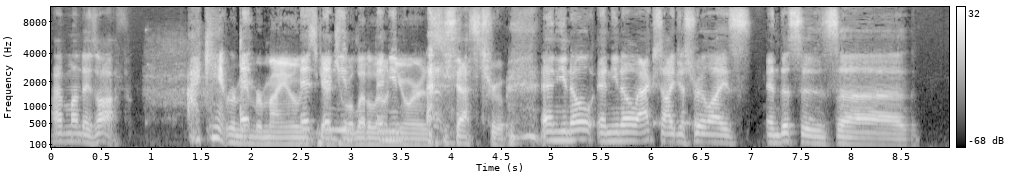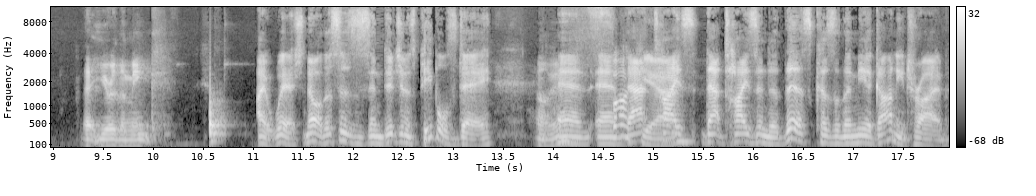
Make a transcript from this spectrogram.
I have Mondays off. I can't remember my own and- and schedule, you- let alone you- yours. That's true. And you know, and you know, actually, I just realized, and this is, uh, that you're the mink. I wish. No, this is Indigenous Peoples Day, Oh yeah. and and Fuck that yeah. ties that ties into this because of the Miagani tribe.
